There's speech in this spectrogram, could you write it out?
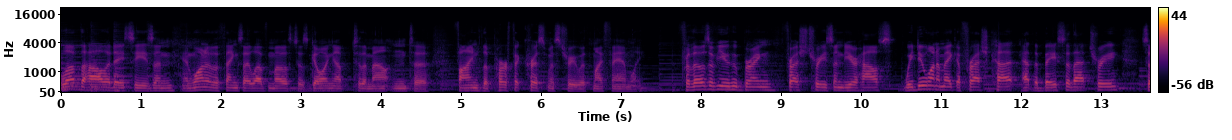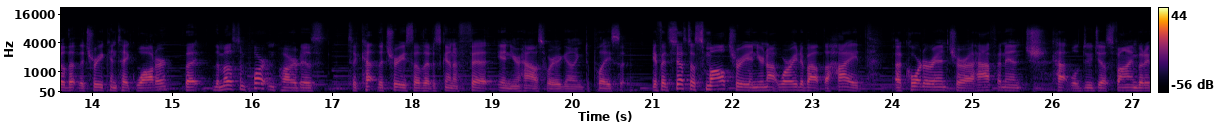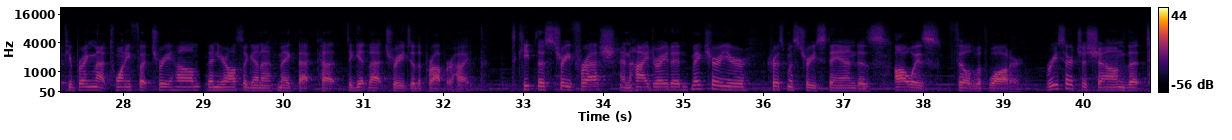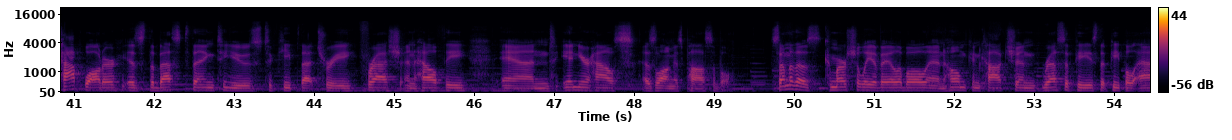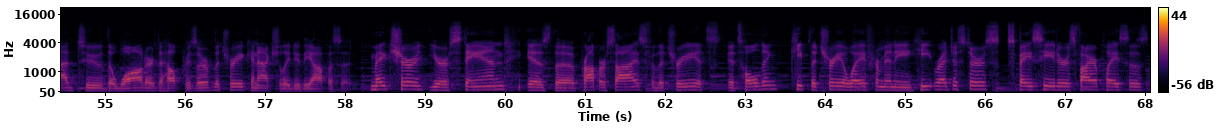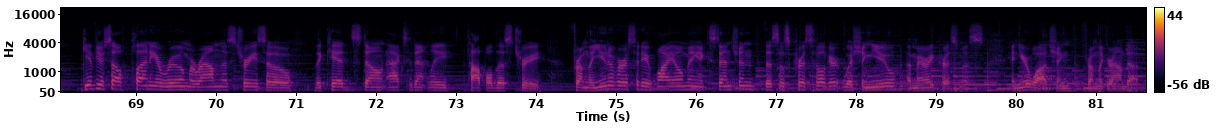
Love the holiday season, and one of the things I love most is going up to the mountain to find the perfect Christmas tree with my family. For those of you who bring fresh trees into your house, we do want to make a fresh cut at the base of that tree so that the tree can take water. But the most important part is to cut the tree so that it's going to fit in your house where you're going to place it. If it's just a small tree and you're not worried about the height, a quarter inch or a half an inch cut will do just fine. But if you bring that 20 foot tree home, then you're also going to make that cut to get that tree to the proper height. To keep this tree fresh and hydrated, make sure your Christmas tree stand is always filled with water. Research has shown that tap water is the best thing to use to keep that tree fresh and healthy and in your house as long as possible. Some of those commercially available and home concoction recipes that people add to the water to help preserve the tree can actually do the opposite. Make sure your stand is the proper size for the tree it's, it's holding. Keep the tree away from any heat registers, space heaters, fireplaces. Give yourself plenty of room around this tree so the kids don't accidentally topple this tree. From the University of Wyoming Extension, this is Chris Hilgert wishing you a Merry Christmas, and you're watching From the Ground Up.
